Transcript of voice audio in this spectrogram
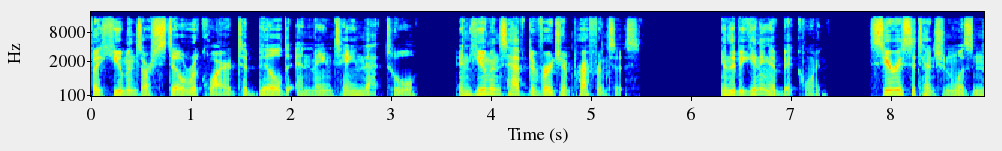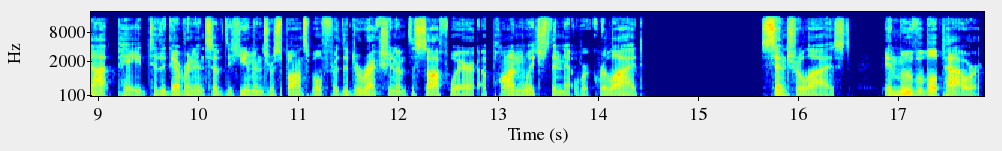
but humans are still required to build and maintain that tool, and humans have divergent preferences. In the beginning of Bitcoin, serious attention was not paid to the governance of the humans responsible for the direction of the software upon which the network relied. Centralized, immovable power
